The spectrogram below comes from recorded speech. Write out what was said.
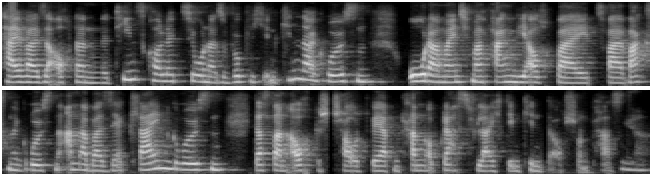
teilweise auch dann eine Teens-Kollektion, also wirklich in Kindergrößen. Oder manchmal fangen die auch bei zwei erwachsenen Größen an, aber sehr kleinen Größen, dass dann auch geschaut werden kann, ob das vielleicht dem Kind auch schon passt. Ja.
